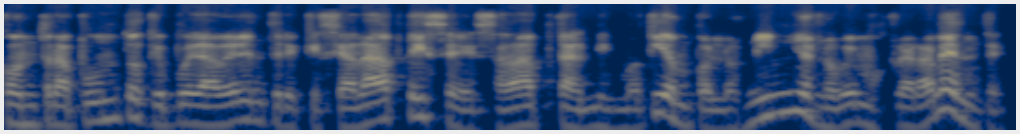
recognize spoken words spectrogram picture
contrapunto que puede haber entre que se adapta y se desadapta al mismo tiempo. En los niños lo vemos claramente.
